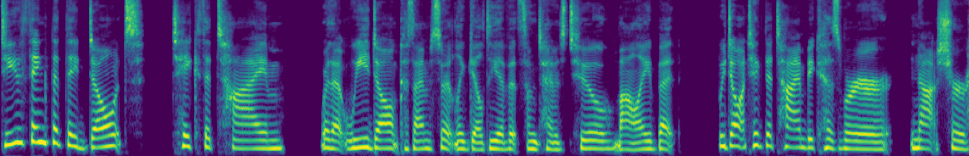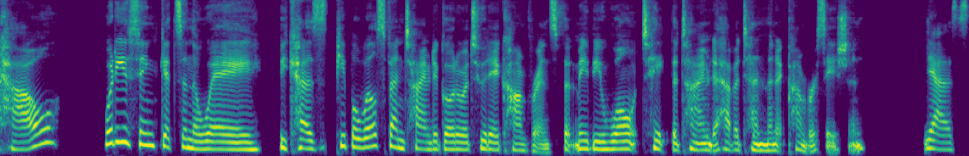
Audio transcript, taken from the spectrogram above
Do you think that they don't take the time or that we don't? Because I'm certainly guilty of it sometimes too, Molly, but we don't take the time because we're not sure how. What do you think gets in the way because people will spend time to go to a two day conference, but maybe won't take the time to have a 10 minute conversation. Yes,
